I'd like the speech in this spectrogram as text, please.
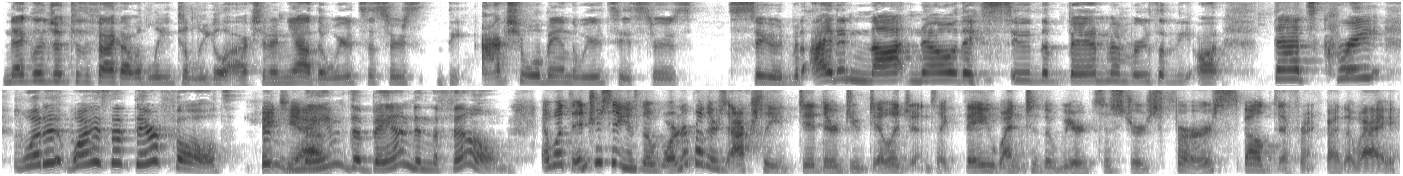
negligent to the fact that would lead to legal action. And yeah, the Weird Sisters, the actual band, the Weird Sisters, sued. But I did not know they sued the band members of the on. That's great. What? Why is that their fault? They Yeah. named the band in the film. And what's interesting is the Warner Brothers actually did their due diligence. Like they went to the Weird Sisters first, spelled different, by the way,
